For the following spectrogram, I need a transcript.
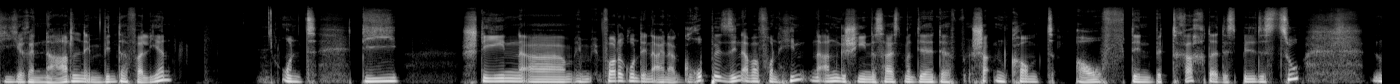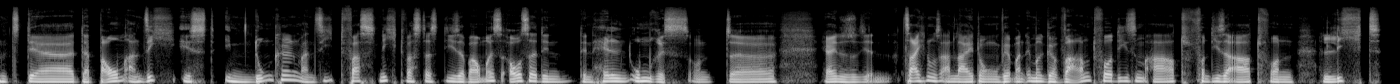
die ihre Nadeln im Winter verlieren. Und die stehen ähm, im, Vordergrund in einer Gruppe, sind aber von hinten angeschienen. Das heißt, man, der, der Schatten kommt auf den Betrachter des Bildes zu. Und der, der Baum an sich ist im Dunkeln. Man sieht fast nicht, was das, dieser Baum ist, außer den, den hellen Umriss. Und äh, ja, in so Zeichnungsanleitungen wird man immer gewarnt vor diesem Art, von dieser Art von Licht,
